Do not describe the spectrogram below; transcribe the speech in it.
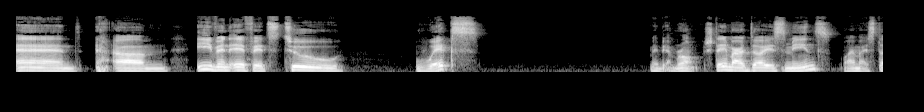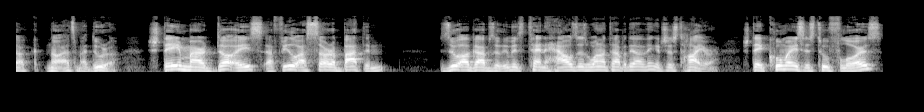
and um, even if it's two wicks, maybe I'm wrong. Shtei mardois means why am I stuck? No, that's madura. Shtei mardois afilu asara batim zu al gabzu. If it's ten houses, one on top of the other, I think it's just higher. Shtei kumais is two floors.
